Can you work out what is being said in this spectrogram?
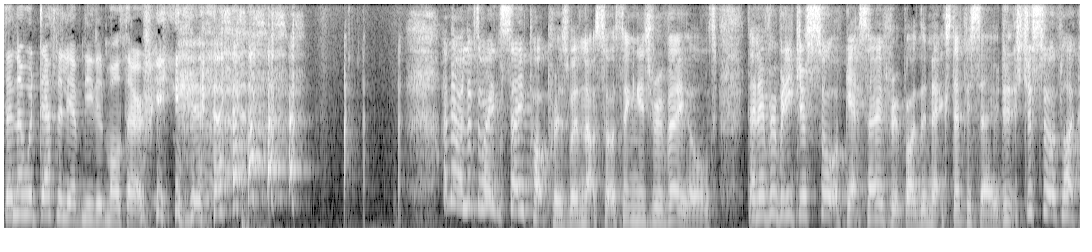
then I would definitely have needed more therapy. I know, I love the way in soap operas when that sort of thing is revealed, then everybody just sort of gets over it by the next episode. It's just sort of like,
